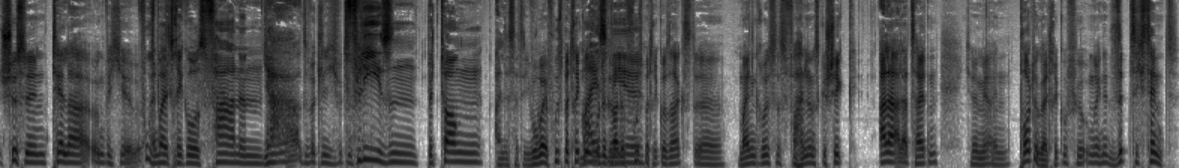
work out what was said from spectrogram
Schüsseln, Teller, irgendwelche Fußballtrikots, Fahnen, Ja, also wirklich, wirklich Fliesen, Beton. alles tatsächlich. Wobei Fußballtrikot, wo du gerade Fußballtrikot sagst, äh, mein größtes Verhandlungsgeschick aller aller Zeiten. Ich habe mir ein Portugal-Trikot für umgerechnet 70 Cent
